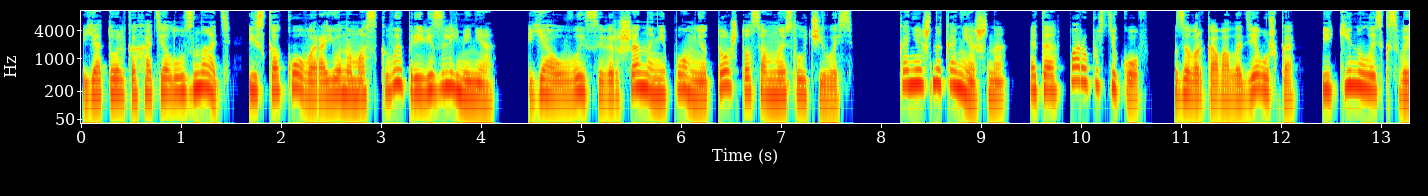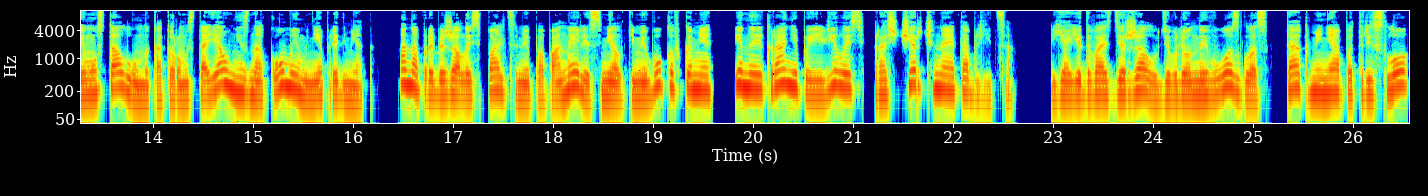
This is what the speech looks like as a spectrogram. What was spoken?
Я только хотел узнать, из какого района Москвы привезли меня. Я, увы, совершенно не помню то, что со мной случилось. «Конечно, конечно, это пара пустяков», заворковала девушка и кинулась к своему столу, на котором стоял незнакомый мне предмет. Она пробежалась пальцами по панели с мелкими буковками, и на экране появилась расчерченная таблица. Я едва сдержал удивленный возглас, так меня потрясло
